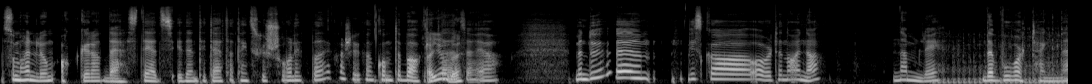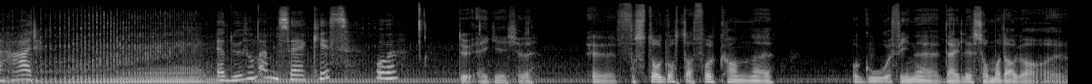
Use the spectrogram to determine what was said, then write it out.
som handler om akkurat det, stedsidentitet. Jeg tenkte jeg skulle se litt på det. Kanskje vi kan komme tilbake til det. Ja. Men du, eh, vi skal over til noe annet. Nemlig det vårtegnet her. Er du sånn MC-kiss, Ove? Du, jeg er ikke det. Jeg forstår godt at folk kan eh, på gode, fine, deilige sommerdager eh,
